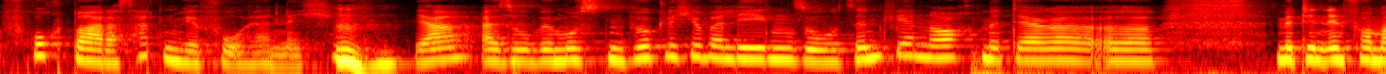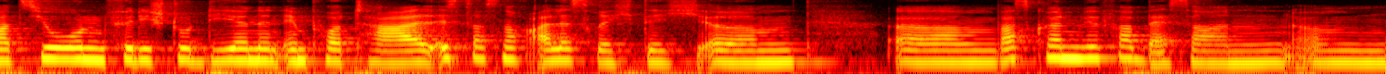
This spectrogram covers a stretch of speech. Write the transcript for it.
fruchtbar, das hatten wir vorher nicht. Mhm. Ja, also wir mussten wirklich überlegen, so sind wir noch mit der, äh, mit den Informationen für die Studierenden im Portal, ist das noch alles richtig? Ähm, ähm, was können wir verbessern? Ähm,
